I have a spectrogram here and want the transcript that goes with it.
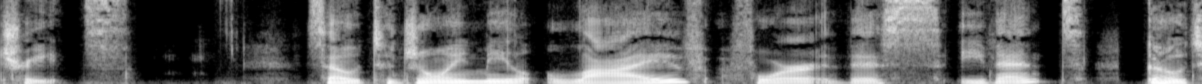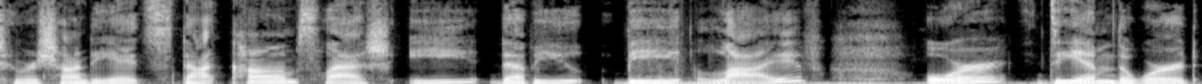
Treats. So to join me live for this event, go to RashondaYates.com slash EWB live or DM the word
